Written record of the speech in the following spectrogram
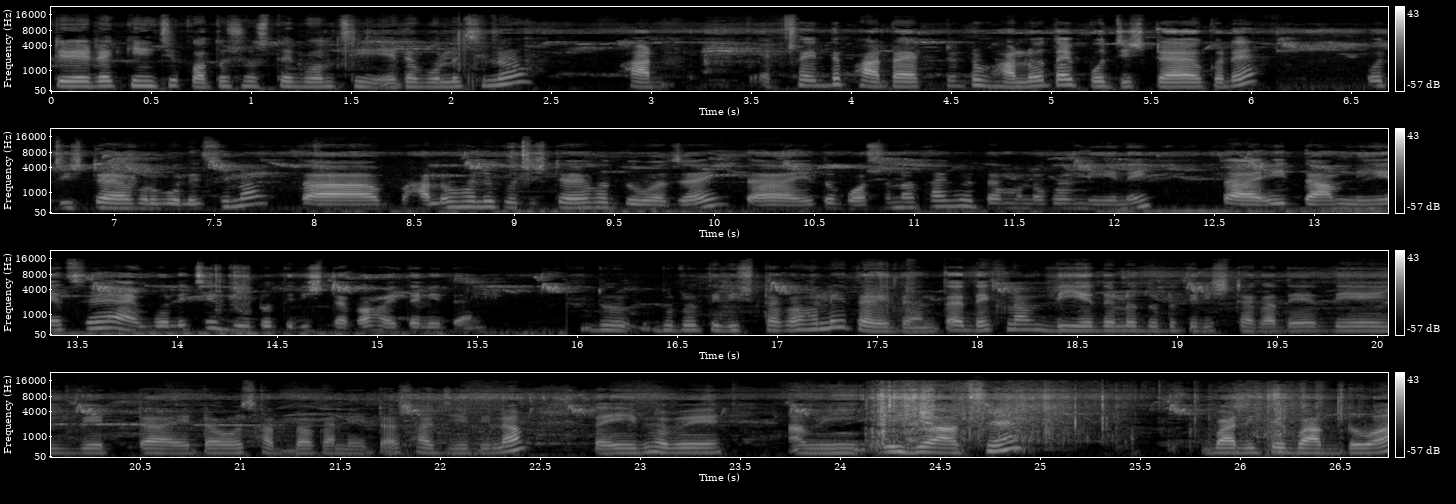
ট্রেটা কিনছি কত সস্তায় বলছি, এটা বলেছিল ফাট, এক সাইডে ফাটা, একটা একটু ভালো, তাই পঁচিশ টাকা করে। পঁচিশ টাকা করে বলেছিল, তা ভালো হলে পঁচিশ টাকা করে দেওয়া যায়। তা এ তো বসানো থাকবে তা মনে করে নিয়ে নেই। তা এই দাম নিয়েছে, আমি বলেছি দুটো তিরিশ টাকা হয় তাহলে দেন। দুটো তিরিশ টাকা হলেই তাই দেন। তাই দেখলাম দিয়ে দিলো দুটো তিরিশ টাকা দিয়ে দিয়ে এই বেডটা, এটাও ছাদ বাগানে, এটা সাজিয়ে দিলাম। তাই এইভাবে আমি, এই যে আছে, বাড়িতে বাদ দেওয়া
